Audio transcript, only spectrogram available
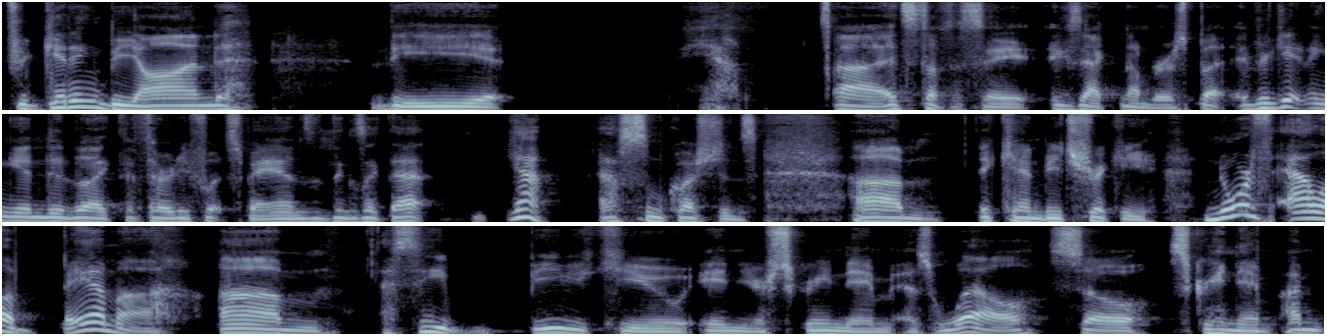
If you're getting beyond the, yeah, uh, it's tough to say exact numbers, but if you're getting into like the 30 foot spans and things like that, yeah, ask some questions. Um, it can be tricky. North Alabama. Um, I see BBQ in your screen name as well. So screen name. I'm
